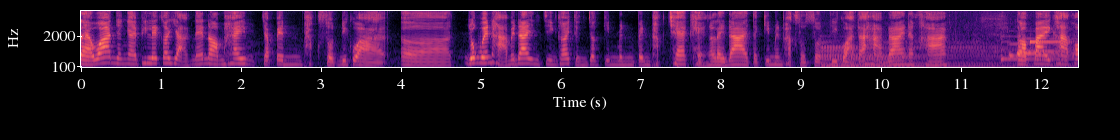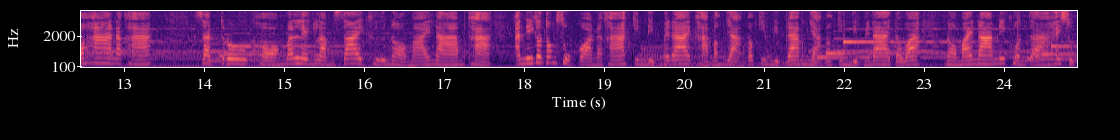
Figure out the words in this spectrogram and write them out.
ต่ว่ายังไงพี่เล็กก็อยากแนะนำให้จะเป็นผักสดดีกว่าเอ่อยกเว้นหาไม่ได้จริงๆค่อยถึงจะกินเป็นเป็นผักแช่แข็งอะไรได้ แต่กินเป็นผักสดๆดีกว่าถ้าหาได้นะคะ ต่อไปค่ะข้อ 5 นะคะศัตรูของมะเร็งลำไส้คือหน่อไม้น้ำค่ะ อันนี้ก็ต้องสุกก่อนนะคะ กินดิบไม่ได้ค่ะ บางอย่างก็กินดิบได้บางอย่างก็กินดิบไม่ได้ แต่ว่าหน่อไม้น้ำนี่ควรจะให้สุก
